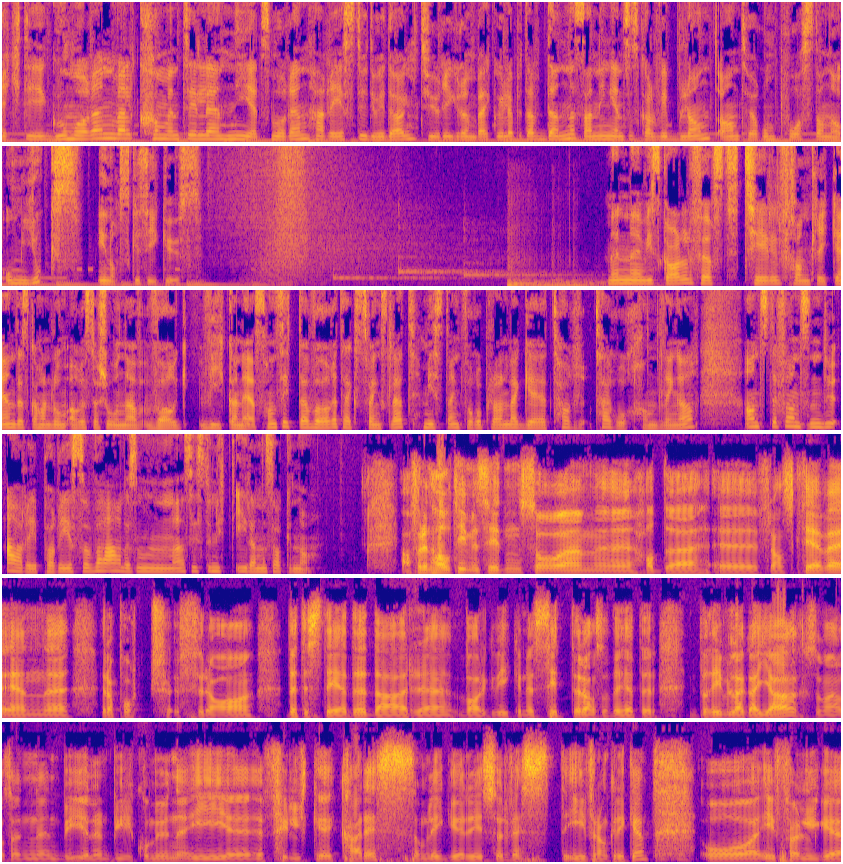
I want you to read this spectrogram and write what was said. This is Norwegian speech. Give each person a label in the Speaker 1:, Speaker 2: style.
Speaker 1: Riktig god morgen. Velkommen til Nyhetsmorgen her i studio i dag. Turi Grønbekk. Og I løpet av denne sendingen så skal vi bl.a. høre om påstander om juks i norske sykehus. Men vi skal først til Frankrike. Det skal handle om arrestasjonen av Varg Vikanes. Han sitter varetektsfengslet, mistenkt for å planlegge ter terrorhandlinger. Arnt Stefansen, du er i Paris, og hva er det som er siste nytt i denne saken nå?
Speaker 2: Ja, For en halv time siden så uh, hadde uh, fransk TV en uh, rapport fra dette stedet der Varg Vikernes sitter. altså Det heter Brive-la-Gaillard, som er altså en, by eller en bykommune i fylket Carès, som ligger i sørvest i Frankrike. Og ifølge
